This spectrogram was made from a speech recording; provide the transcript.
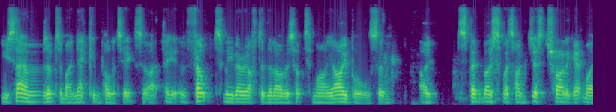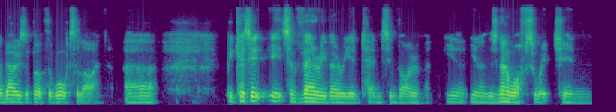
you say I was up to my neck in politics. I, it felt to me very often that I was up to my eyeballs, and I spent most of my time just trying to get my nose above the waterline. Uh, because it, it's a very very intense environment. You know, you know, there's no off switch in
